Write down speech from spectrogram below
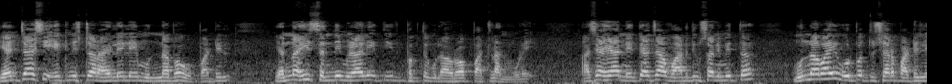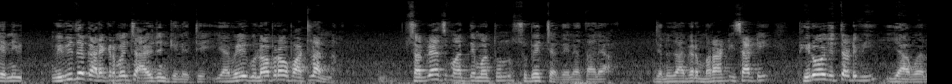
यांच्याशी एकनिष्ठ राहिलेले मुन्नाभाऊ पाटील यांना ही संधी मिळाली ती फक्त गुलाबराव पाटलांमुळे. अशा ह्या नेत्याच्या वाढदिवसानिमित्त मुन्नाबाई उर्फ तुषार पाटील यांनी विविध कार्यक्रमांचे आयोजन केले होते. यावेळी गुलाबराव पाटलांना सगळ्याच माध्यमातून शुभेच्छा देण्यात आल्या. जनजागर मराठीसाठी फिरोज तडवी यावल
